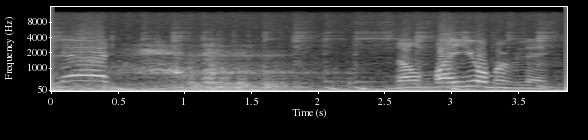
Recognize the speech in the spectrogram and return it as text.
Блядь! Долбоебы, блядь!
